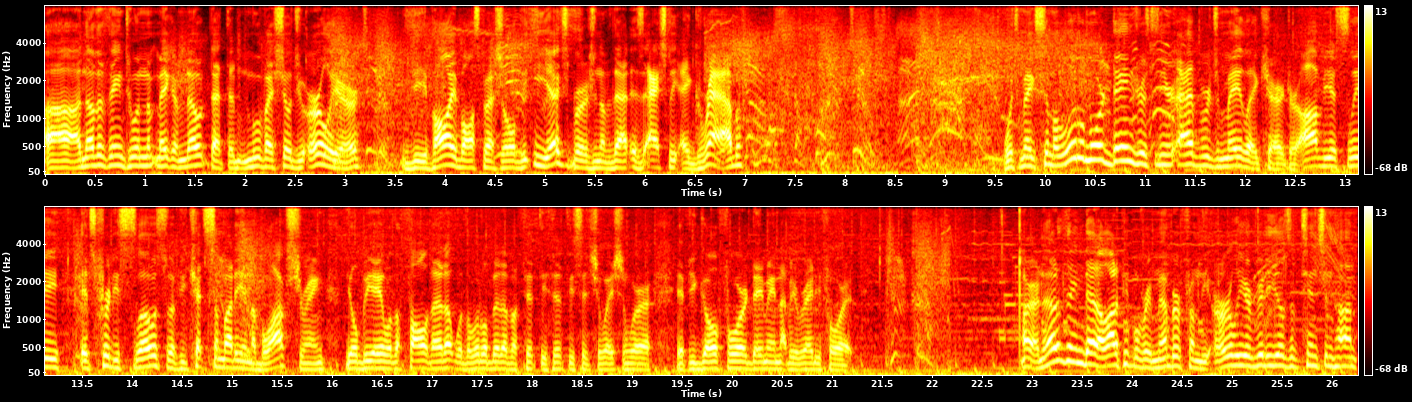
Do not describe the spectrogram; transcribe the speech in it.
Uh, another thing to make a note that the move I showed you earlier, the volleyball special, the EX version of that is actually a grab, which makes him a little more dangerous than your average melee character. Obviously, it's pretty slow, so if you catch somebody in the block string, you'll be able to follow that up with a little bit of a 50-50 situation where if you go for it, they may not be ready for it. All right, another thing that a lot of people remember from the earlier videos of Tenshinhan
